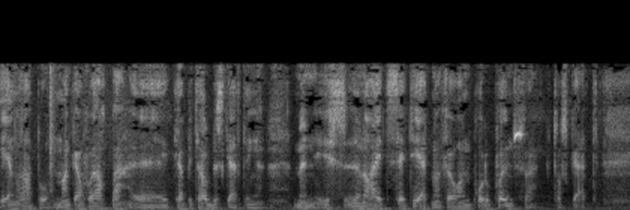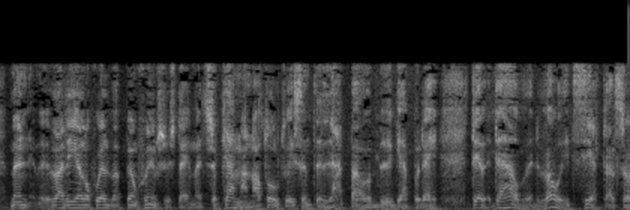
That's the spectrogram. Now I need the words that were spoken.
ändra på. Man kan skärpa eh, kapitalbeskattningen men i synnerhet se till att man får en produktionsfaktorskatt. Men eh, vad det gäller själva pensionssystemet så kan man naturligtvis inte lappa och bygga på det. Det, det här var ett sätt alltså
